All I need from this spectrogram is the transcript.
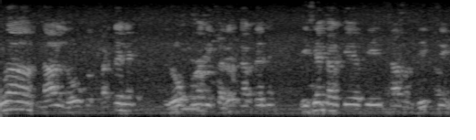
ਉਹਨਾਂ ਨਾਲ ਲੋਕ ਖੜਦੇ ਨੇ, ਲੋਕ ਉਹਨਾਂ ਦੀ ਕਦਰ ਕਰਦੇ ਨੇ। ਇਸੇ ਕਰਕੇ ਅਸੀਂ ਸਾਹਿਬ ਮਨਦੀਪ ਸਿੰਘ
